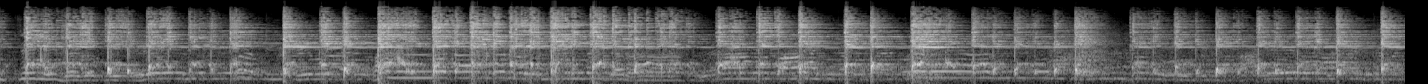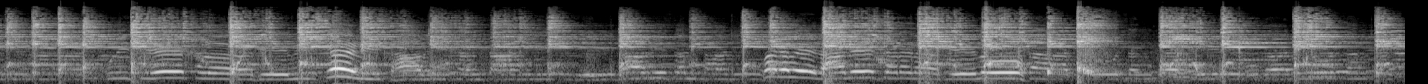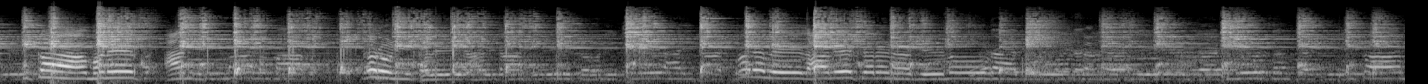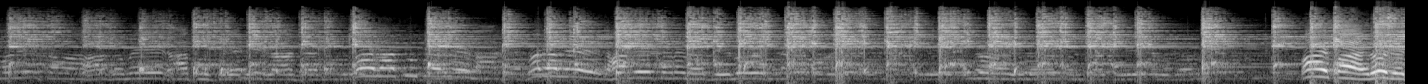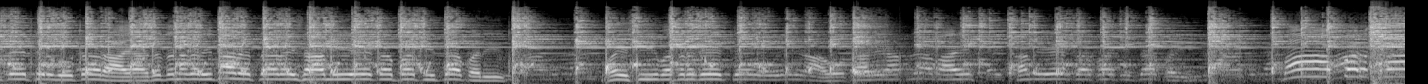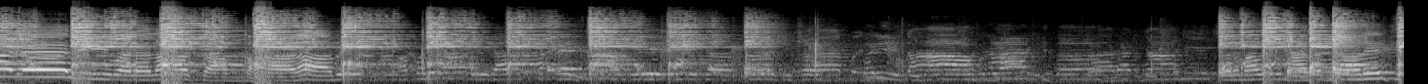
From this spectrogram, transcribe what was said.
का म्हणे? आणि करुणी खळे परवे झाले चरण गेलो. पाय पाय रोजचे राया नगरी तारत रैसामी एक पतित परी वैशी भद्रगे राहो काले आपल्या बाय आम्ही एक पतित परी बाप देवी सांभाळावे कर्मावरी महाराज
